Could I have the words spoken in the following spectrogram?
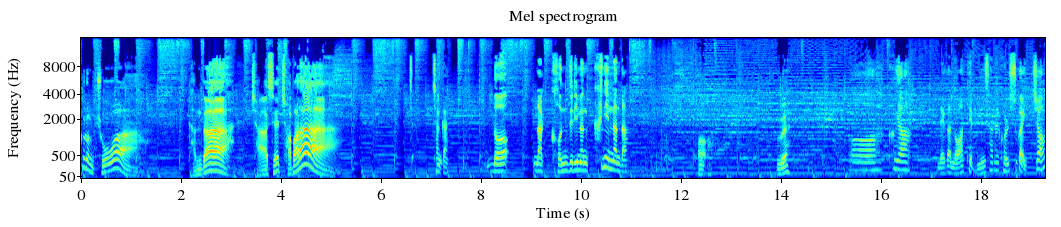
그럼 좋아. 간다. 자세 잡아라. 잠깐. 너 나 건드리면 큰일 난다 어 왜? 어, 그야. 내가 너한테 민사를 걸 수가 있죠?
